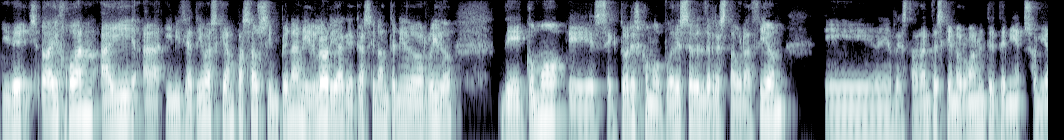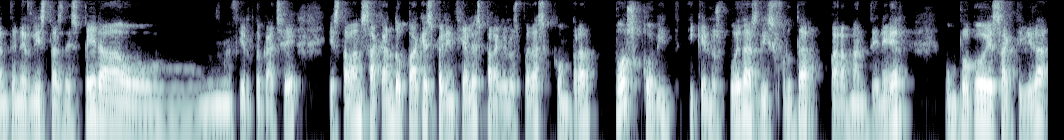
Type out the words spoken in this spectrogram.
Y de, hecho, hay, Juan, hay ah, iniciativas que han pasado sin pena ni gloria, que casi no han tenido ruido, de cómo eh, sectores como puede ser el de restauración, eh, restaurantes que normalmente solían tener listas de espera o un cierto caché, estaban sacando packs experienciales para que los puedas comprar post-COVID y que los puedas disfrutar para mantener un poco esa actividad.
